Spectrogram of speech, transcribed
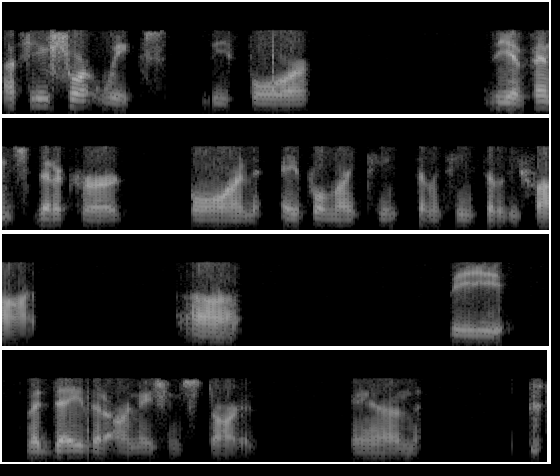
a few short weeks before the events that occurred on April 19, 1775. Uh, the the day that our nation started, and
